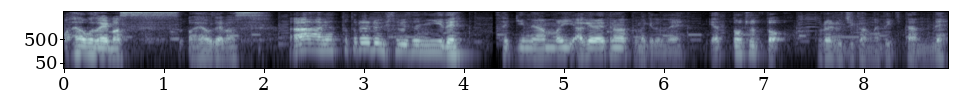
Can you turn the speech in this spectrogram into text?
おはようございます。おはようございます。あー、やっと撮れる久々に家で。最近ね、あんまり上げられてなかったんだけどね、やっとちょっと撮れる時間ができたんで、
